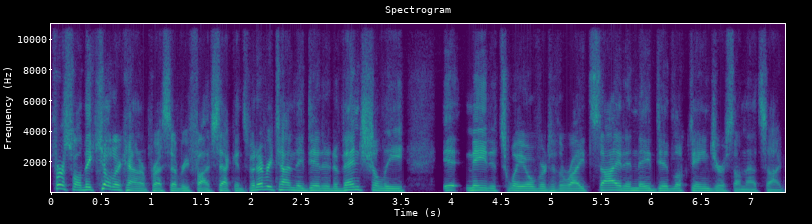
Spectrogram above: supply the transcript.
first of all, they killed our counter press every five seconds, but every time they did it, eventually it made its way over to the right side, and they did look dangerous on that side.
